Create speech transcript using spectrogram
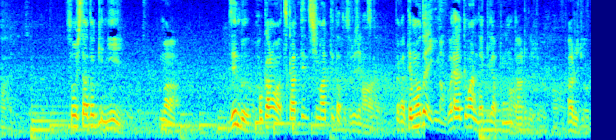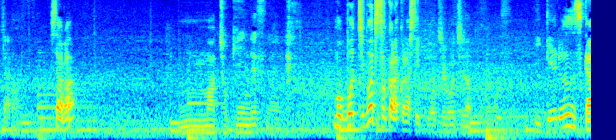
はい。そうした時にまあ全部他のは使ってしまってたとするじゃないですか、はい。だから手元に今500万だけがポンとあると状ある状態。したらうんまあ貯金ですね。もうぼちぼちそこから暮らしていく。ぼちぼちだと思います。いけるんすか？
